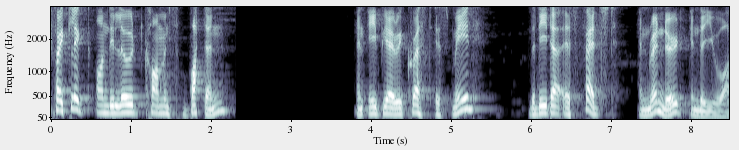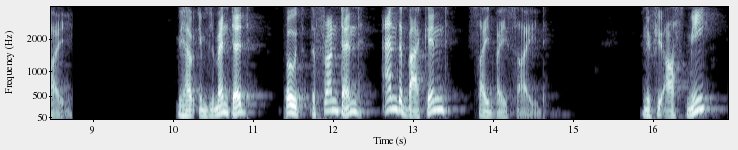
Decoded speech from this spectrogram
If I click on the load comments button, an API request is made, the data is fetched and rendered in the UI. We have implemented both the front end and the back end side by side. And if you ask me,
